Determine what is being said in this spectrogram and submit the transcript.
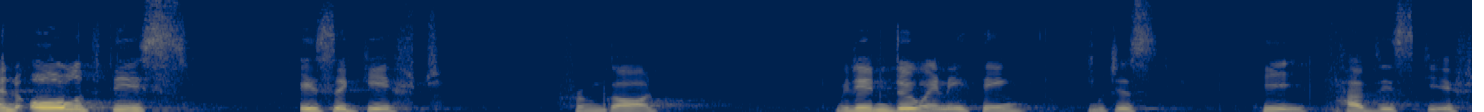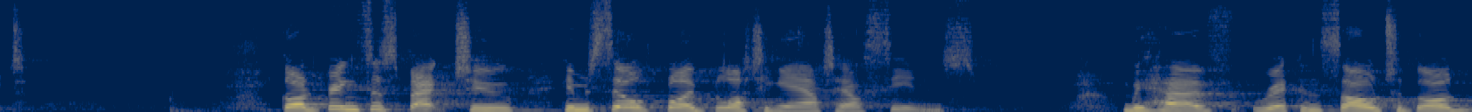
And all of this is a gift from God. We didn't do anything, we just, here, have this gift. God brings us back to Himself by blotting out our sins. We have reconciled to God,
